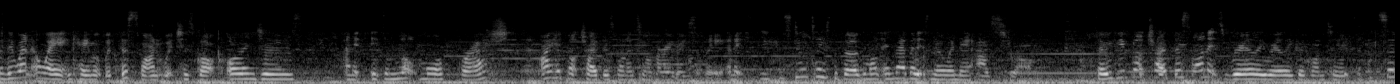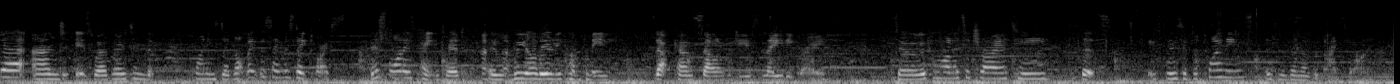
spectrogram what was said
So they went away and came up with this one, which has got oranges, and it, it's a lot more fresh. I had not tried this one until very recently, and you can still taste the bergamot in there, but it's nowhere near as strong. So if you've not tried this one, it's really, really good one to, to consider, and it's worth noting that Twinings did not make the same mistake twice. This one is patented, and we are the only company that can sell and produce Lady Grey. So if you wanted to try a tea that's exclusive to Twinings, this is another nice one.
